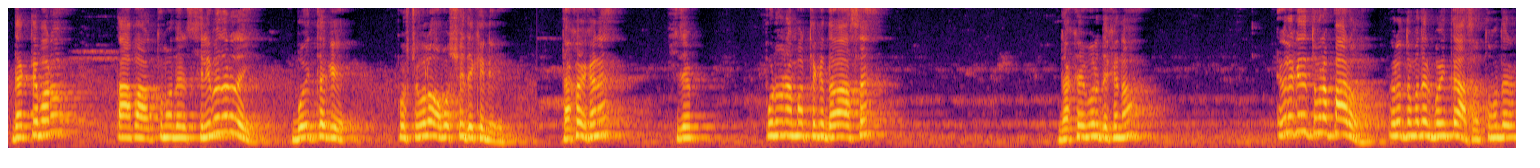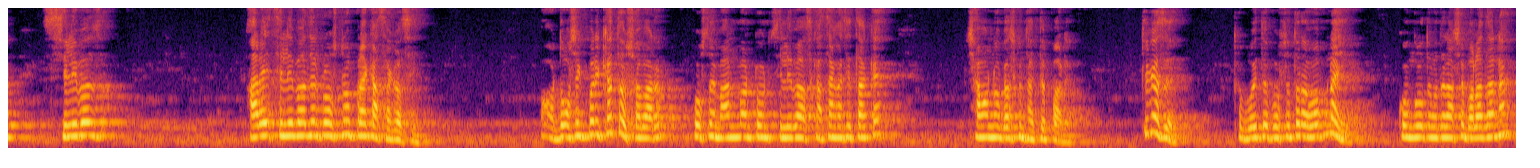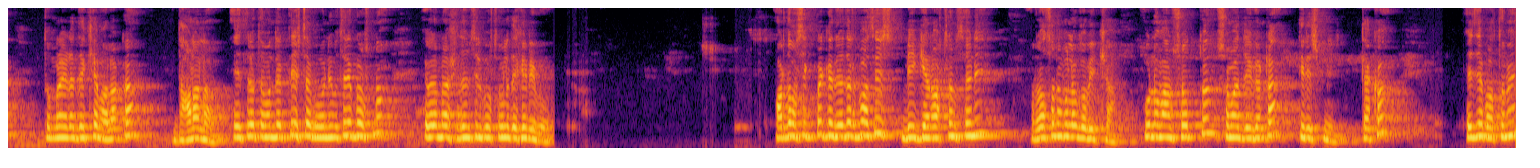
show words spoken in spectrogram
দেখতে পারো। তারপর তোমাদের সিলেবাস অনুযায়ী বই থেকে প্রশ্নগুলো অবশ্যই দেখে নেবে। দেখো এখানে যে পনেরো নাম্বার থেকে দেওয়া আছে। দেখো এগুলো দেখে নাও। এগুলো কিন্তু তোমরা পারো। এগুলো তোমাদের বইতে আছে। তোমাদের সিলেবাস, আর এই সিলেবাসের প্রশ্ন প্রায় কাছাকাছি। অর্ধবার্ষিক পরীক্ষা তো, সবার প্রশ্নের মান বন্টন, সিলেবাস কাছাকাছি থাকে, সামান্য ব্যাসকন থাকতে পারে। ঠিক আছে? তো বইতে প্রশ্ন তোর অভাব নাই? কোনগুলো তোমাদের আসে বলা যায় না? তোমরা এটা দেখে ভালো একটা ধারণা নাও। এছাড়া তোমাদের তেইশটা বহু নির্বাচনী প্রশ্ন। এবার আমরা সৃজনশীল প্রশ্নগুলো দেখে নিব। অর্ধবার্ষিক পরীক্ষা দু হাজার পঁচিশ, বিজ্ঞান অষ্টম শ্রেণি, রচনামূলক অভিক্ষা। পূর্ণমান সত্তর, সময় দুই ঘণ্টা তিরিশ মিনিট। দেখো এই যে প্রথমে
